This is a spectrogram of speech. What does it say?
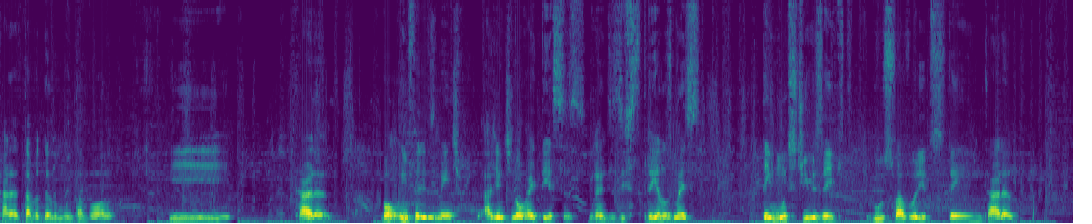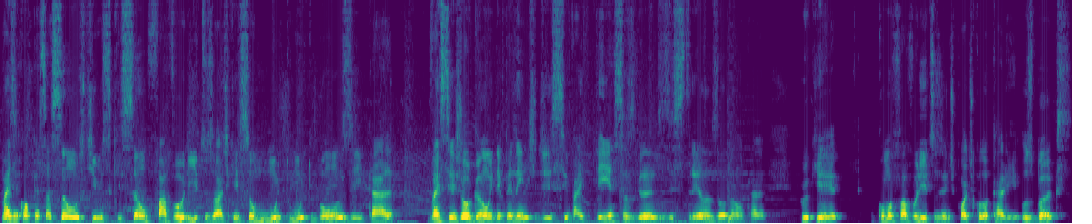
caras estavam dando muita bola. E, cara, bom, infelizmente a gente não vai ter essas grandes estrelas, mas tem muitos times aí que os favoritos têm, cara. Mas em compensação, os times que são favoritos, eu acho que eles são muito, muito bons e, cara, vai ser jogão independente de se vai ter essas grandes estrelas ou não, cara. Porque, como favoritos, a gente pode colocar ali os Bucks,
